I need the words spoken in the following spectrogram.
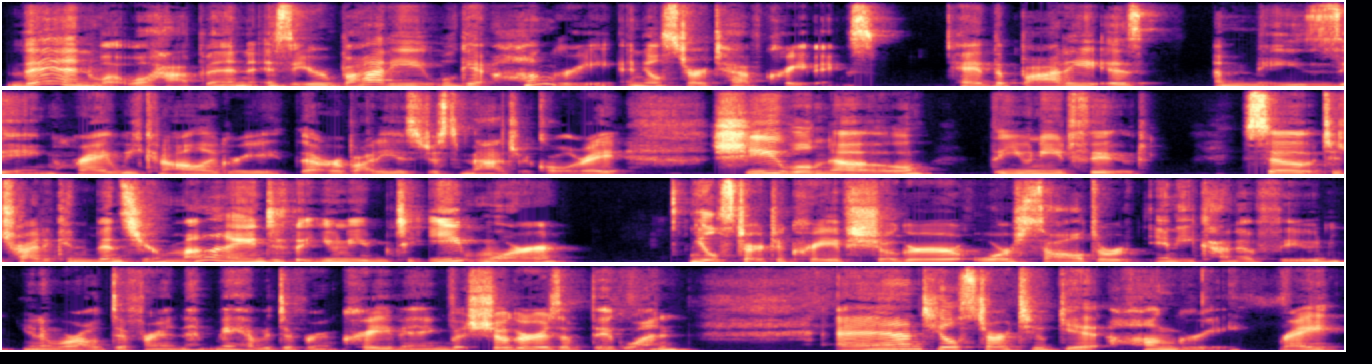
Then what will happen is that your body will get hungry and you'll start to have cravings. Okay. The body is amazing, right? We can all agree that our body is just magical, right? She will know that you need food. So to try to convince your mind that you need to eat more, you'll start to crave sugar or salt or any kind of food. You know, we're all different, may have a different craving, but sugar is a big one. And you'll start to get hungry, right?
